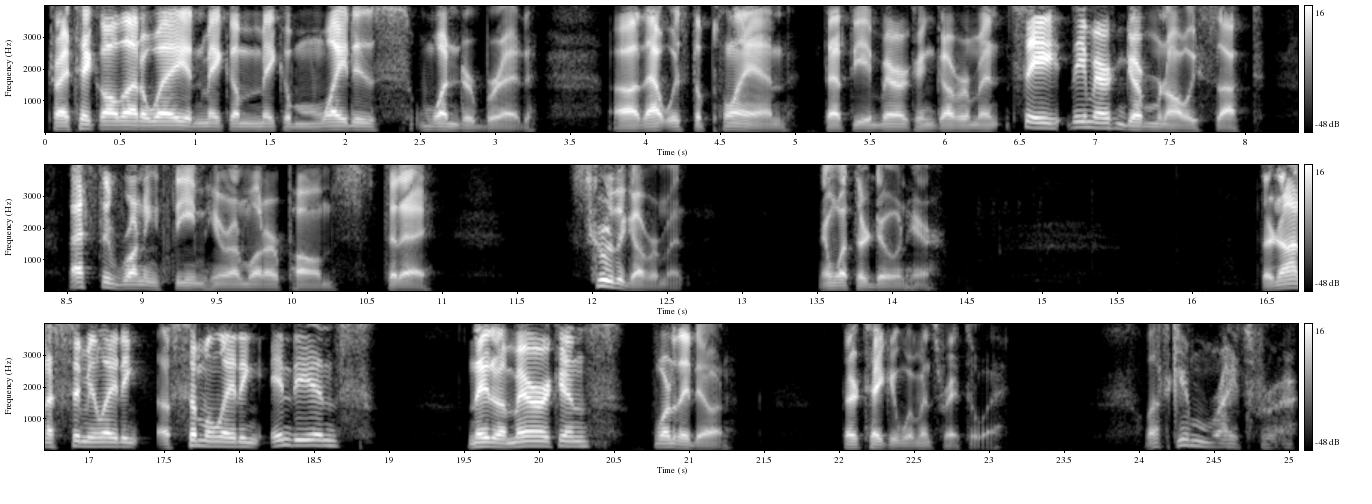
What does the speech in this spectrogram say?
Try to take all that away and make them make them white as Wonder Bread. Uh, that was the plan that the American government. See, the American government always sucked. That's the running theme here on What Are Poems today. Screw the government and what they're doing here. They're not assimilating assimilating Indians, Native Americans. What are they doing? They're taking women's rights away. Let's give them rights for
